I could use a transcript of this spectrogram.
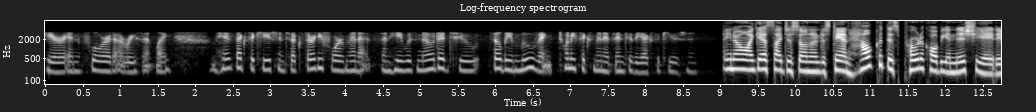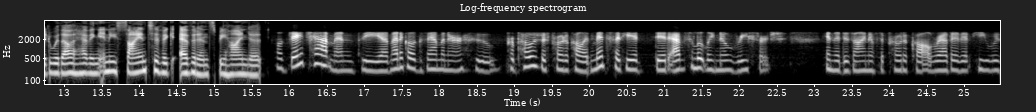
here in Florida recently his execution took 34 minutes, and he was noted to still be moving 26 minutes into the execution. You know, I guess I just don't understand. How could this protocol be initiated without having any scientific evidence behind it? Well, Jay Chapman, the uh, medical examiner who proposed this protocol, admits that he had, did absolutely no research in the design of the protocol, rather, that he was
